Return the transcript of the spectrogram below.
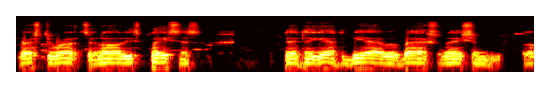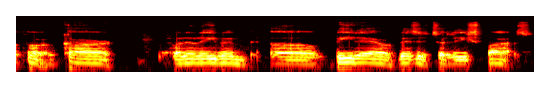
restaurants and all these places that they got to be have a vaccination card for them to even uh, be there or visit to these spots.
